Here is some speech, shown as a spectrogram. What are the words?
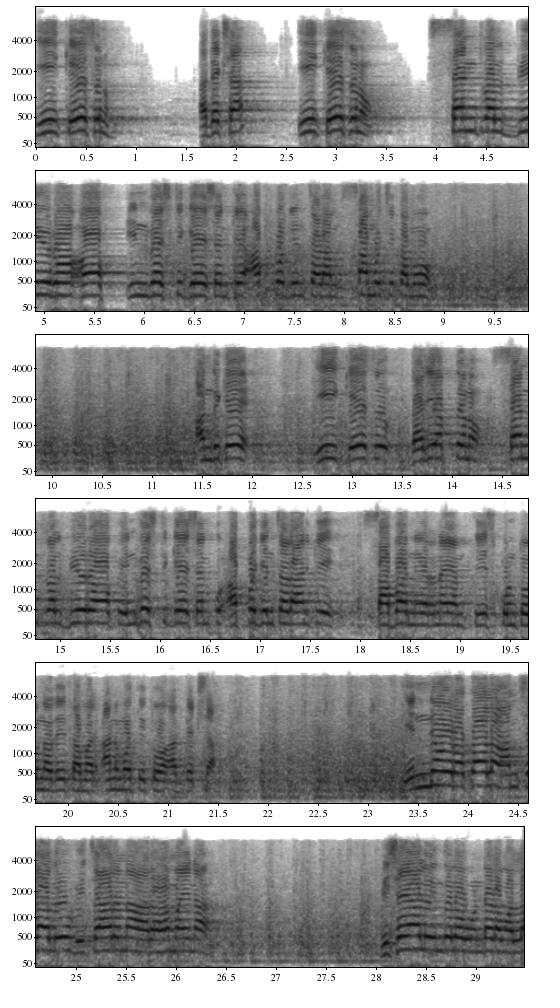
ఈ కేసును అధ్యక్ష ఈ కేసును సెంట్రల్ బ్యూరో ఆఫ్ ఇన్వెస్టిగేషన్కి అప్పగించడం సముచితము. అందుకే ఈ కేసు దర్యాప్తును సెంట్రల్ బ్యూరో ఆఫ్ ఇన్వెస్టిగేషన్కు అప్పగించడానికి సభ నిర్ణయం తీసుకుంటున్నది తమ అనుమతితో అధ్యక్ష. ఎన్నో రకాల అంశాలు విచారణ అర్హమైన విషయాలు ఇందులో ఉండడం వల్ల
